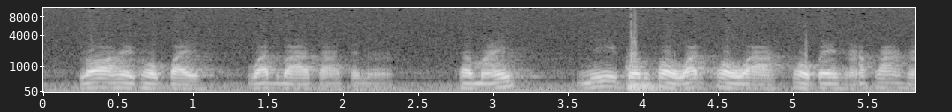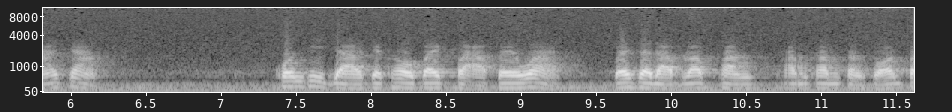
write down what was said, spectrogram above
ๆล่อให้เขาไปวัดวาศาสนาทำไมมีคนเข้าวัดเข้าวาเข้าไปหาพระหาเจ้า คนที่อยากจะเข้าไปกราบไปว่า ไปสดับรับฟังทำคำสั่งสอนไป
